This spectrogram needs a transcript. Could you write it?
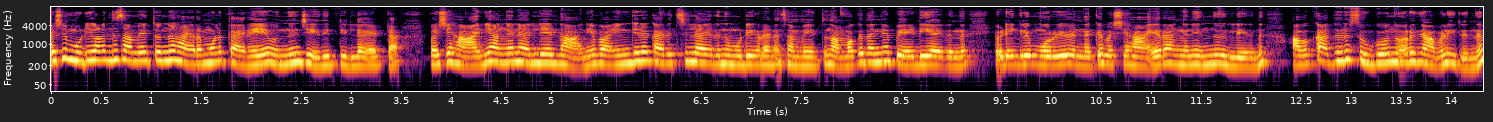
പക്ഷെ മുടി കളഞ്ഞ സമയത്തൊന്നും ഹൈറമോൾ കരയെ ഒന്നും ചെയ്തിട്ടില്ല കേട്ടാ. പക്ഷെ ഹാനി അങ്ങനെ അല്ലായിരുന്നു ഹാനിയെ ഭയങ്കര കരച്ചിലായിരുന്നു മുടി കളയണ സമയത്ത്. നമുക്ക് തന്നെ പേടിയായിരുന്നു. എവിടെയെങ്കിലും മുറിയോ എന്നൊക്കെ. പക്ഷെ ഹയർ അങ്ങനെയൊന്നും ഇല്ലായിരുന്നു. അവൾക്ക് അതൊരു സുഖം എന്ന് പറഞ്ഞ് അവളിരുന്ന്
